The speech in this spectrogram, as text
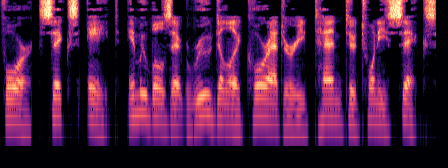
4, 6, 8, Immeubles at Rue de la Coraterie 10–26,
